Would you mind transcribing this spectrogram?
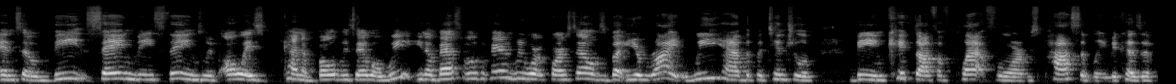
And so the saying these things, we've always kind of boldly said, well, we, you know, basketball affairs, we work for ourselves. But you're right, we have the potential of being kicked off of platforms, possibly because of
